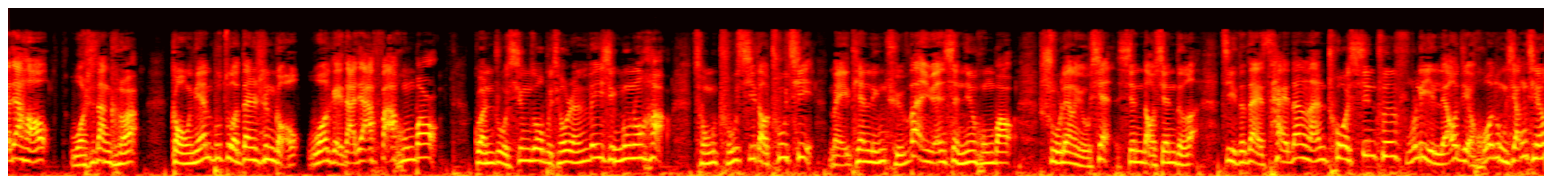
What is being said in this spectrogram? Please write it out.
大家好我是蛋壳。狗年不做单身狗我给大家发红包。关注星座不求人微信公众号从除夕到初七每天领取万元现金红包。数量有限先到先得记得在菜单栏戳新春福利了解活动详情。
